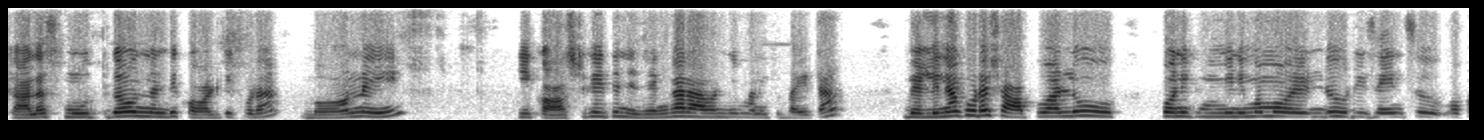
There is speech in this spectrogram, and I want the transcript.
చాలా స్మూత్గా ఉందండి క్వాలిటీ కూడా బాగున్నాయి. ఈ కాస్ట్కి అయితే నిజంగా రావండి మనకి బయట. వెళ్ళినా కూడా షాప్ వాళ్ళు కొన్ని మినిమం రెండు డిజైన్స్ ఒక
